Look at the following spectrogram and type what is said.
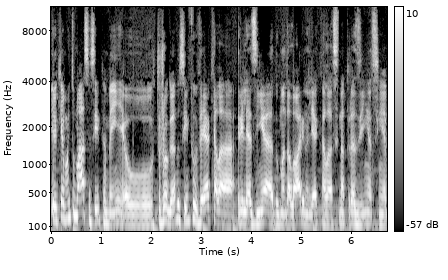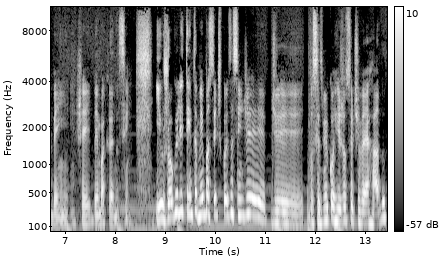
E o que é muito massa, assim, também, eu tô jogando, assim, tu vê aquela trilhazinha do Mandalorian ali, aquela assinaturazinha, assim, é bem, achei bem bacana, assim. E o jogo, ele tem também bastante coisa, assim, de, de... Vocês me corrijam se eu estiver errado,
